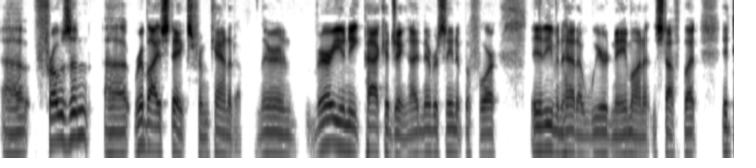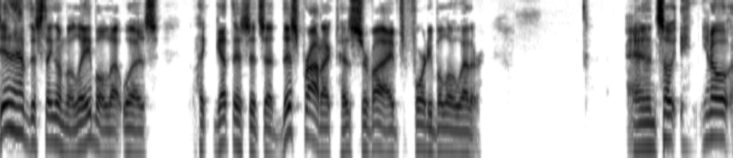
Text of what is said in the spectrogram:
uh, frozen uh, ribeye steaks from Canada. They're in very unique packaging. I'd never seen it before. It even had a weird name on it and stuff, but it did have this thing on the label that was like, get this, it said, this product has survived 40 below weather. And so, you know,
